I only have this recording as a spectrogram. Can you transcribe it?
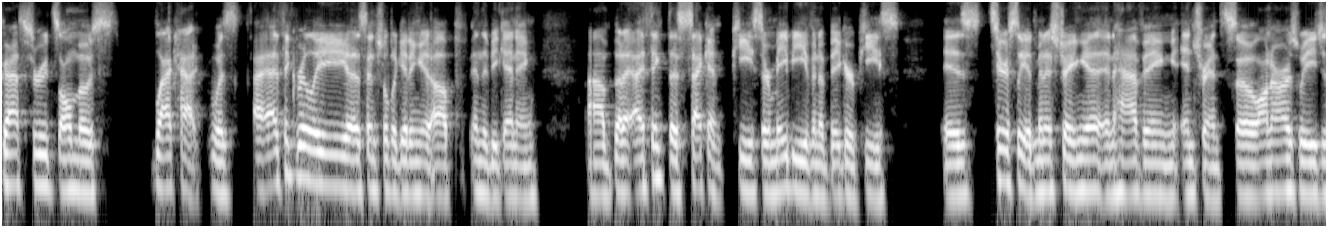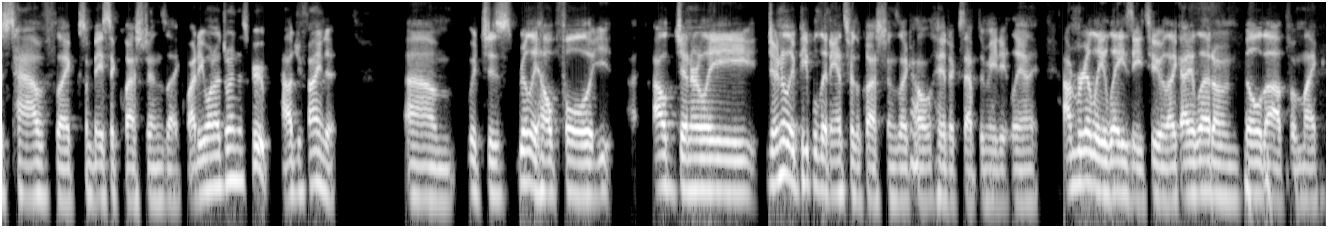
grassroots, almost black hat was, I, I, think, really essential to getting it up in the beginning. Uh, but I, I think the second piece, or maybe even a bigger piece, is seriously administrating it and having entrance. So on ours, we just have like some basic questions like, why do you want to join this group? How'd you find it? Um, which is really helpful. I'll generally, generally people that answer the questions, like I'll hit accept immediately. I, am really lazy too. Like I let them build up. I'm like,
